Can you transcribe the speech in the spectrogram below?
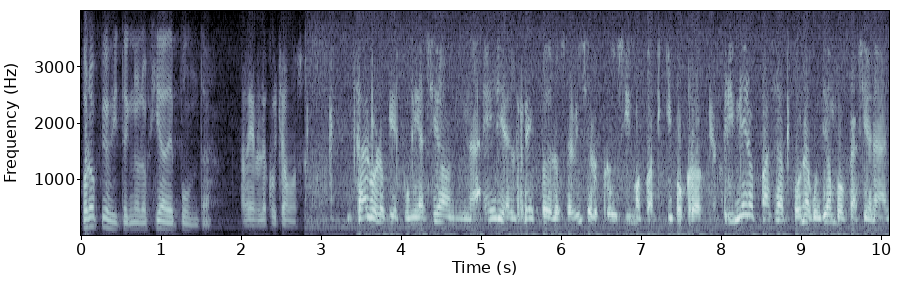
propios y tecnología de punta? A ver, lo escuchamos. Salvo lo que es fumigación aérea, el resto de los servicios los producimos con equipo propio. Primero pasa por una cuestión vocacional.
